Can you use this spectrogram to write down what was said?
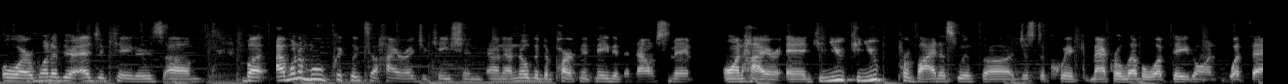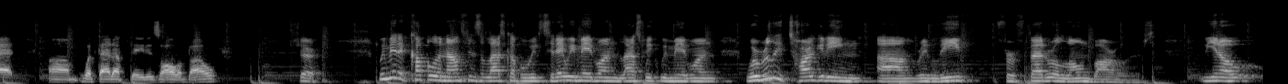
or one of your educators. Um, but I want to move quickly to higher education, and I know the department made an announcement on higher ed. Can you can you provide us with uh, just a quick macro level update on what that um, what that update is all about? Sure. We made a couple of announcements the last couple of weeks. Today we made one. Last week we made one. We're really targeting um, relief for federal loan borrowers. You know,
